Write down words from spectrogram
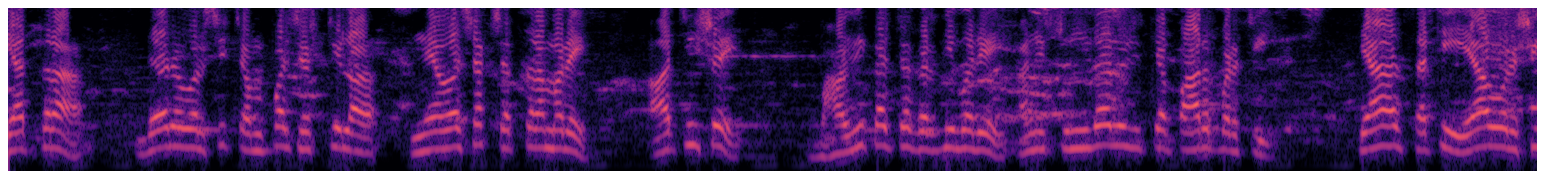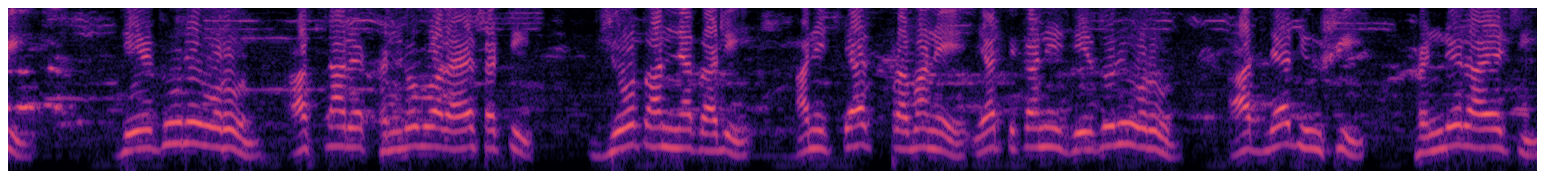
यात्रा दरवर्षी चंपाषष्ठीला नेवाशा क्षेत्रामध्ये अतिशय भाविकाच्या गर्दीमध्ये आणि सुंदररित्या पार पडती. त्यासाठी यावर्षी जेजुरीवरून असणाऱ्या खंडोबा रायासाठी ज्योत आणण्यात आली. आणि त्याचप्रमाणे या ठिकाणी जेजुरीवरून आदल्या दिवशी खंडेरायाची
